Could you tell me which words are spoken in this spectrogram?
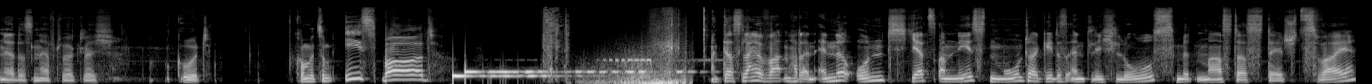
Ja, das nervt wirklich. Gut. Kommen wir zum E-Sport. Das lange Warten hat ein Ende und jetzt am nächsten Montag geht es endlich los mit Master Stage 2.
